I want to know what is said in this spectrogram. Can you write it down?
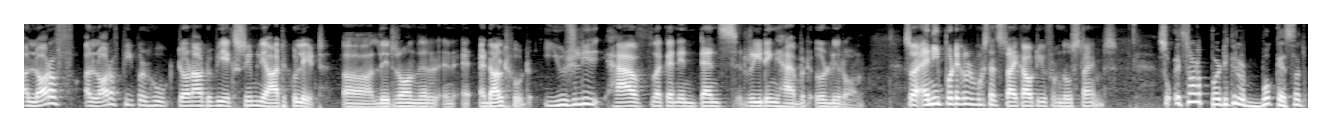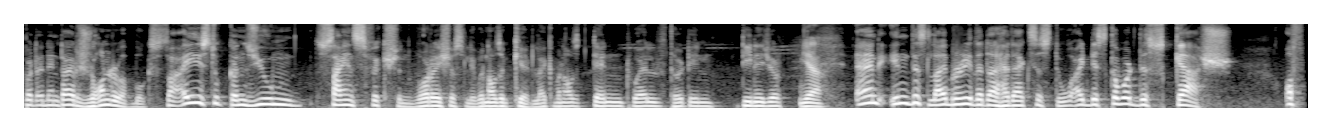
a lot of a lot of people who turn out to be extremely articulate uh, later on in their adulthood usually have like an intense reading habit earlier on. So, any particular books that strike out to you from those times? So it's not a particular book as such, but an entire genre of books. So I used to consume science fiction voraciously when I was a kid, like when I was 10, 12, 13, teenager. Yeah. And in this library that I had access to, I discovered this cache of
